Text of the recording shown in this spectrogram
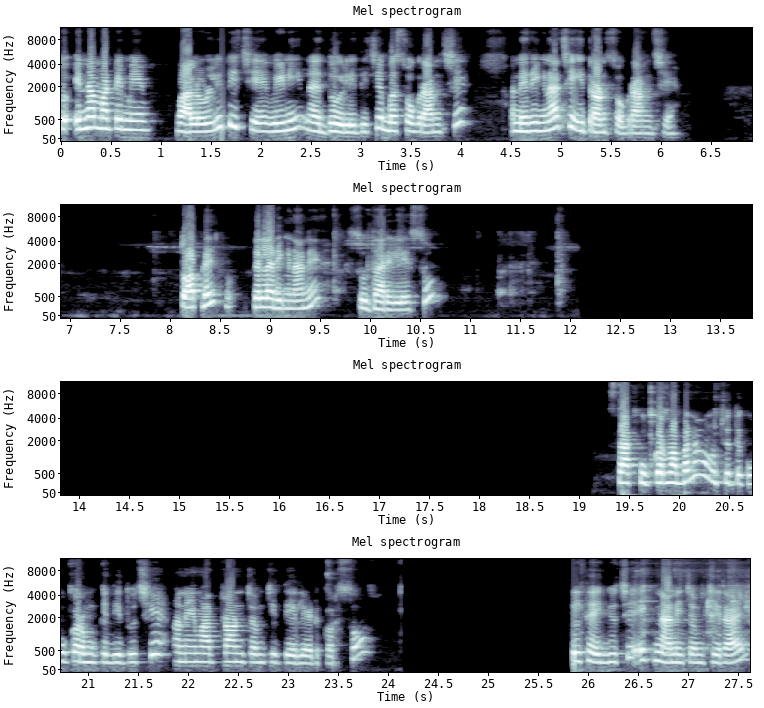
તો એના માટે મેં વાલોળ લીધી છે, વીણી ને ધોઈ લીધી છે, બસો ગ્રામ છે અને રીંગણા છે એ ત્રણસો ગ્રામ છે. તો આપણે પેલા રીંગણાને સુધારી લેશું. શાક કુકરમાં બનાવવાનું છે તે કુકર મૂકી દીધું છે અને એમાં ત્રણ ચમચી તેલ એડ કરશો. તેલ થઈ ગયું છે એક નાની ચમચી રાય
